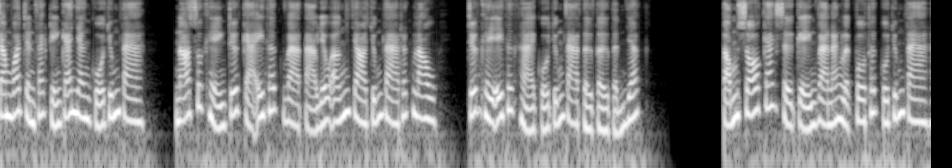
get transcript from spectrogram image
Trong quá trình phát triển cá nhân của chúng ta, nó xuất hiện trước cả ý thức và tạo dấu ấn cho chúng ta rất lâu trước khi ý thức hệ của chúng ta từ từ tỉnh giấc. Tổng số các sự kiện và năng lực vô thức của chúng ta,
